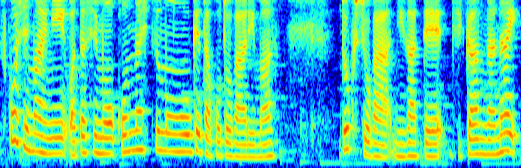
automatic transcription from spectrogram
少し前に私もこんな質問を受けたことがあります。読書が苦手、時間がない、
